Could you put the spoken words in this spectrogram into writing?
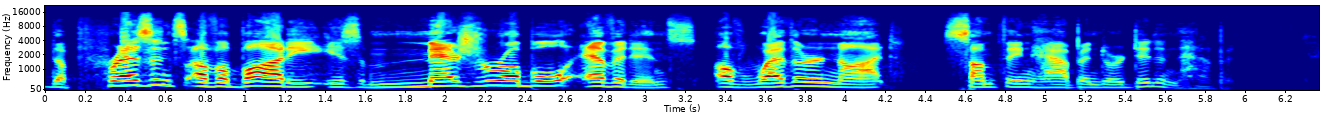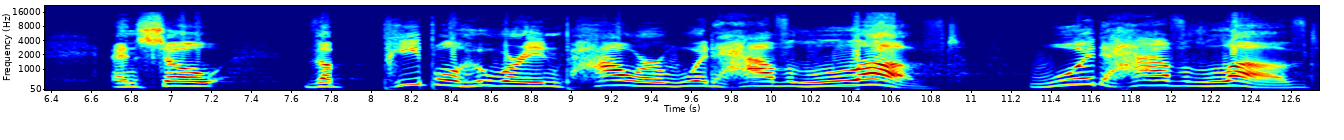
the presence of a body is measurable evidence of whether or not something happened or didn't happen. And so, the people who were in power would have loved, would have loved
